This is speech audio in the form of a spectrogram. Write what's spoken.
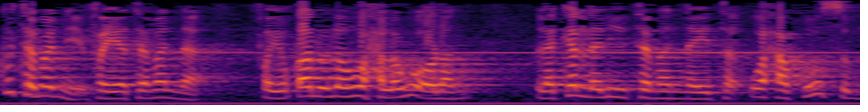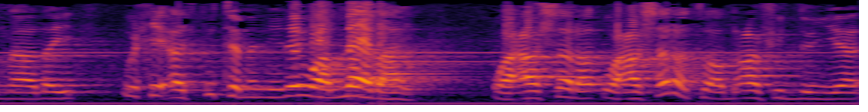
ku tamani fayatamana fayuqaalu lahu waxa lagu odhan laka aladii tamanayta waxa kuu sugnaaday wixii aad ku tamaniday waad leedahay. Waashara wacasharatu adcaafi dunya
